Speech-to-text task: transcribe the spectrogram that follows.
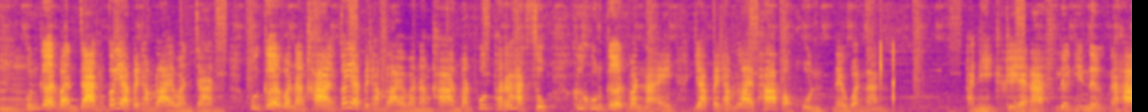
อืมคุณเกิดวันจันทร์ก็อย่าไปทำลายวันจันทร์ คุณเกิดวันอังคารก็อย่าไปทำลายวันอังคาร วันพุธพฤหัสศุกร์คือคุณเกิดวันไหน อย่าไปทำลายภาพของคุณในวันนั้น อันนี้เคลียร์นะเรื่องที่หนึ่งนะคะ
